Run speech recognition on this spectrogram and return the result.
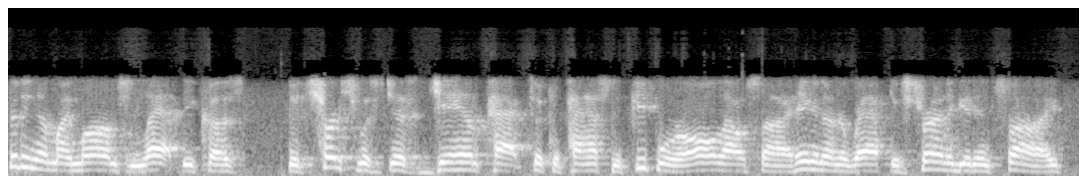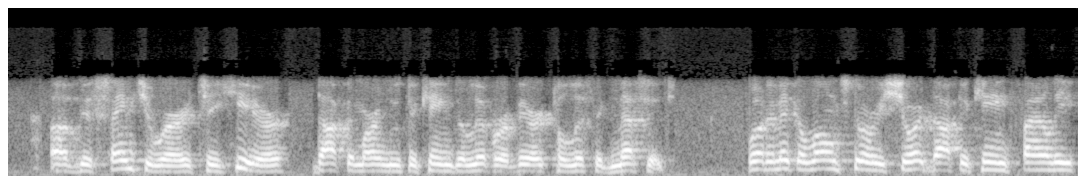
sitting on my mom's lap because the church was just jam packed to capacity. People were all outside, hanging on the rafters, trying to get inside of this sanctuary to hear Dr. Martin Luther King deliver a very prolific message. Well, to make a long story short, Dr. King finally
